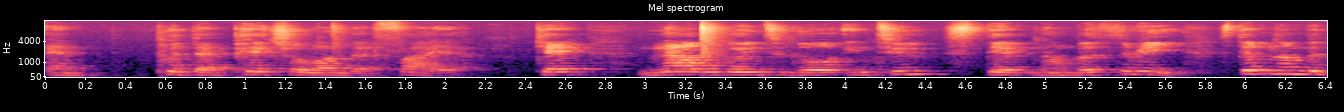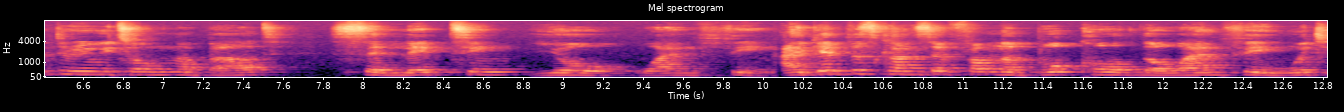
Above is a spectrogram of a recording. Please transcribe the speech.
and put that petrol on that fire. Okay, now we're going to go into step number three. Step number three, we're talking about selecting your one thing. I get this concept from the book called The One Thing, which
